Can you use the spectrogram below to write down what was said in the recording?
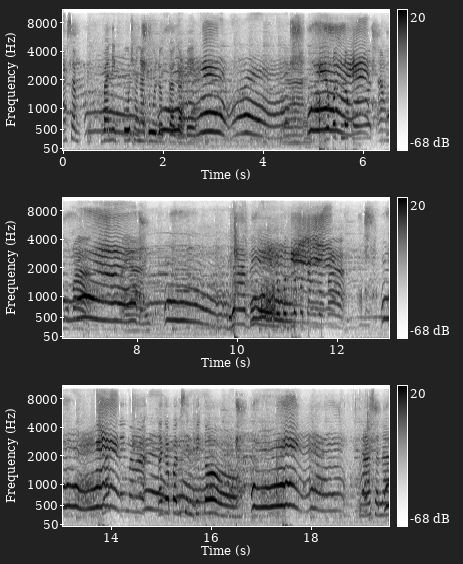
Nasa banig po siya natulog kagabi. Ayan. Lukot-lukot ang muka. Ayan. Grabe. Lukot-lukot ang muka. Nasaan na yung mga tagapagsilbi ko? Nasa na?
